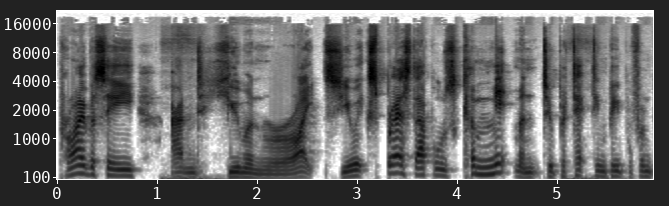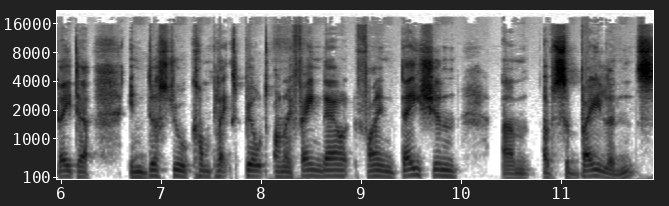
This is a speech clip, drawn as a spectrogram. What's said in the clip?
privacy and human rights. You expressed Apple's commitment to protecting people from data industrial complex built on a foundation um, of surveillance,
